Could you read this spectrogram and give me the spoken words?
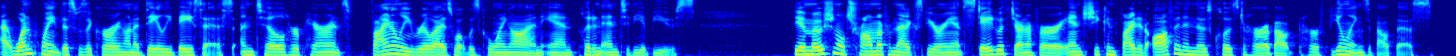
At one point, this was occurring on a daily basis until her parents finally realized what was going on and put an end to the abuse. The emotional trauma from that experience stayed with Jennifer, and she confided often in those close to her about her feelings about this.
